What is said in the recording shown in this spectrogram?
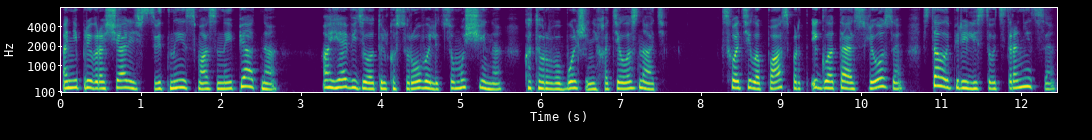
Они превращались в цветные смазанные пятна. А я видела только суровое лицо мужчины, которого больше не хотела знать схватила паспорт и, глотая слезы, стала перелистывать страницы.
